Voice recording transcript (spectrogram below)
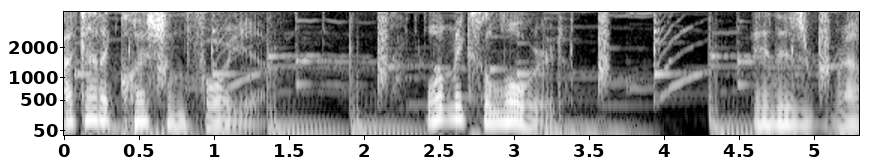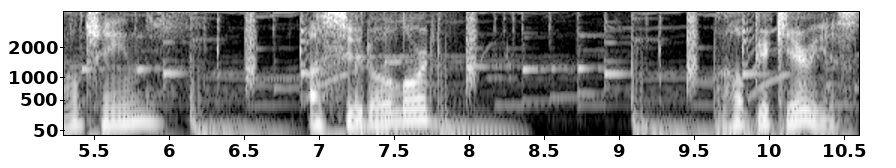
I got a question for you. What makes a lord? And is Rattle Chains a pseudo lord? I hope you're curious.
